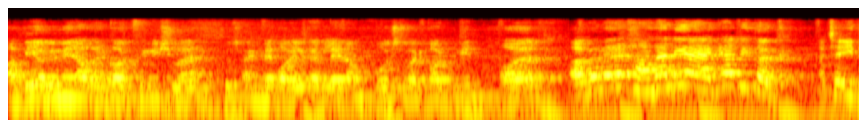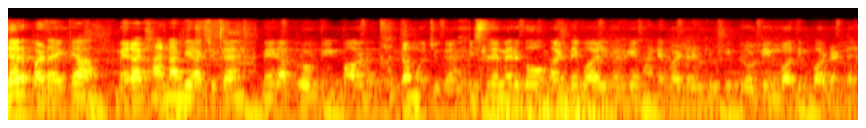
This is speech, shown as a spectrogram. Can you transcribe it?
अभी अभी मेरा वर्कआउट फिनिश हुआ है। कुछ अंडे बॉईल कर ले रहा हूँ पोस्ट वर्कआउट मील और अबे, मेरा खाना नहीं आया क्या अभी तक? अच्छा इधर पड़ा है क्या? मेरा खाना भी आ चुका है। मेरा प्रोटीन पाउडर खत्म हो चुका है। इसलिए मेरे को अंडे बॉईल करके खाने पड़ रहे हैं, क्योंकि प्रोटीन बहुत इंपॉर्टेंट है।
